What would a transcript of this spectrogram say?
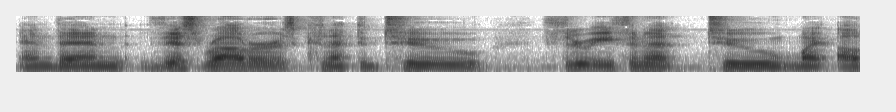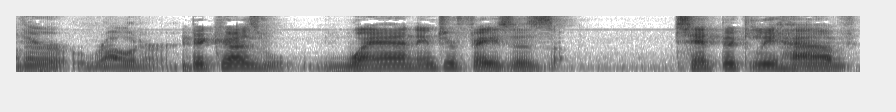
and then this router is connected to through Ethernet to my other router. Because WAN interfaces typically have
